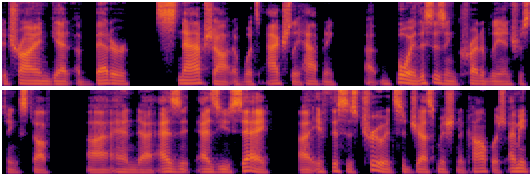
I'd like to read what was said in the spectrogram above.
to try and get a better snapshot of what's actually happening. Uh, boy, this is incredibly interesting stuff. Uh, and uh, as it, as you say, uh, if this is true, it suggests mission accomplished. I mean,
